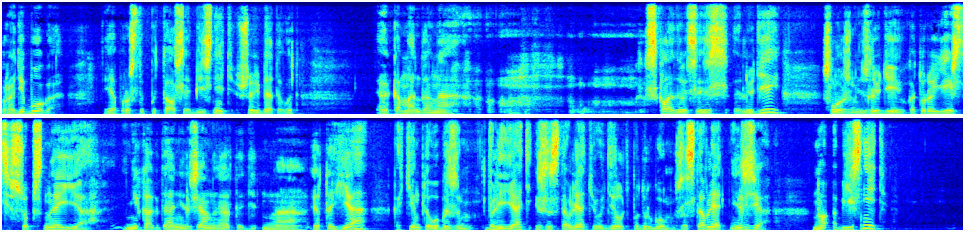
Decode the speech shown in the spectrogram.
Ради бога. Я просто пытался объяснить, что, ребята, вот команда, она складывается из людей, сложена из людей, у которых есть собственное «я». Никогда нельзя на это, на это «я» каким-то образом влиять и заставлять его делать по-другому. Заставлять нельзя, но объяснить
